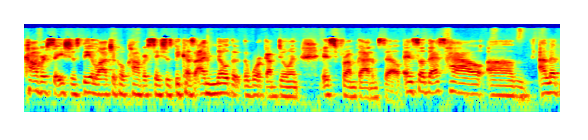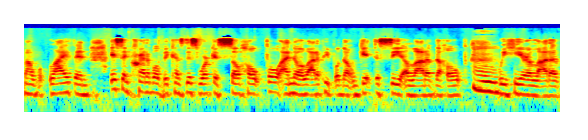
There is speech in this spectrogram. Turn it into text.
conversations, theological conversations, because I know that the work I'm doing is from God Himself. And so that's how um, I live my life. And it's incredible because this work is so hopeful. I know a lot of people don't get to see a lot of the hope. Mm. We hear a lot of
